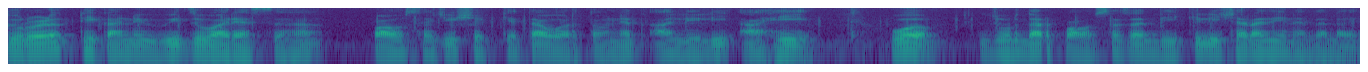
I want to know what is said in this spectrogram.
तुरळक ठिकाणी वीज वाऱ्यासह पावसाची शक्यता वर्तवण्यात आलेली आहे व जोरदार पावसाचा देखील इशारा देण्यात आला आहे.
